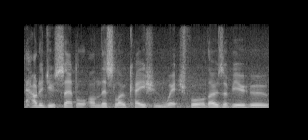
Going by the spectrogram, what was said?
how did you settle on this location? Which, for those of you who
